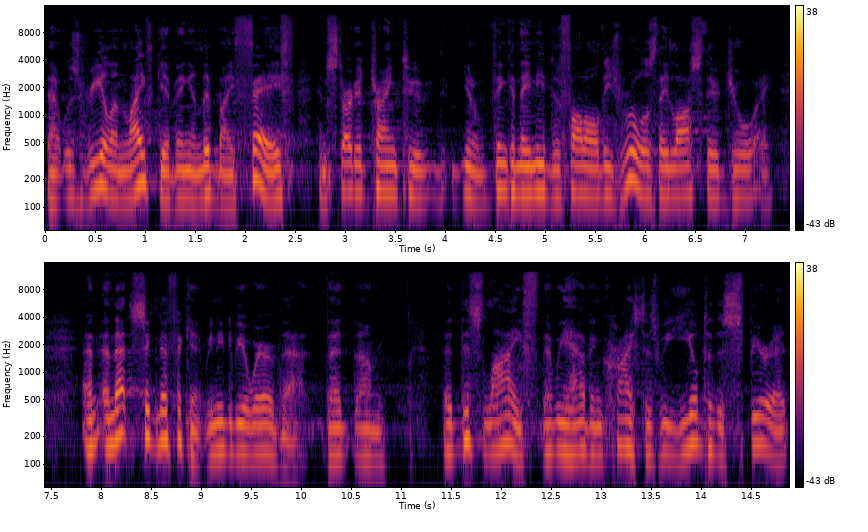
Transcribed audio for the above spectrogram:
that was real and life giving and lived by faith and started trying to, you know, thinking they needed to follow all these rules, they lost their joy. And, and that's significant. We need to be aware of that. That, um, that this life that we have in Christ, as we yield to the Spirit,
